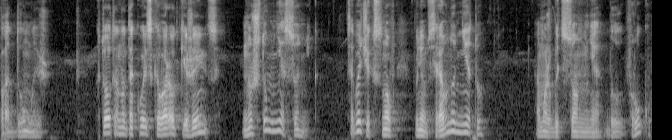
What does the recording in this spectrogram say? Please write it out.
Подумаешь, кто-то на такой сковородке женится? Но что мне сонник? Собачек снов в нем все равно нету. А может быть сон мне был в руку?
